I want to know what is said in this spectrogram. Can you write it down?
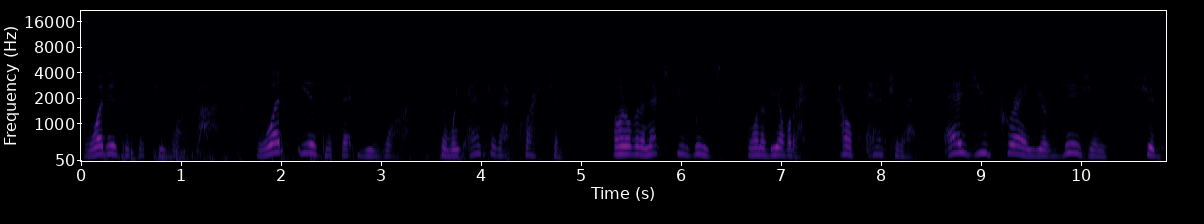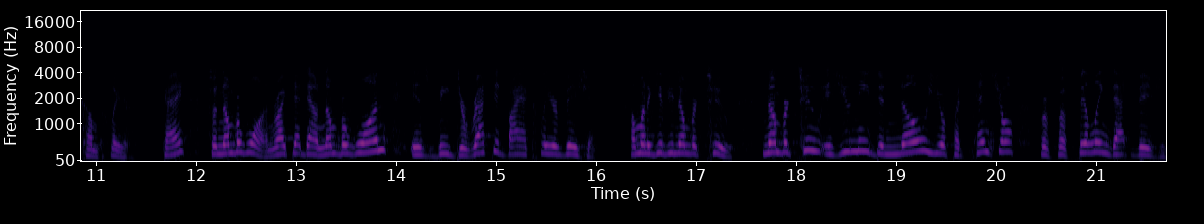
What is it that you want, God? What is it that you want? Can we answer that question? Oh, and over the next few weeks, I want to be able to help answer that. As you pray, your vision should come clear. Okay? So number one, write that down. Number one is be directed by a clear vision. I'm going to give you number two. Number two is you need to know your potential for fulfilling that vision.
